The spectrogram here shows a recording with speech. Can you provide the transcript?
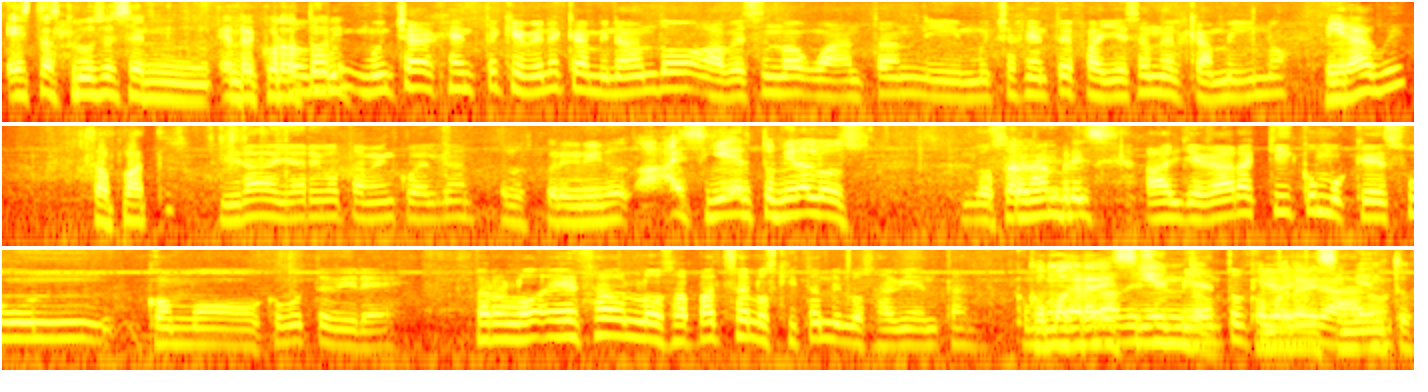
estas cruces en, en Pues, recordatorio. mu- mucha gente que viene caminando a veces no aguantan y mucha gente fallece en el camino. Mira, güey, zapatos Mira, allá arriba también cuelgan. los peregrinos. Ah, es cierto, mira los, los alambres. Al llegar aquí como que es un, como, ¿cómo te diré? Pero lo, eso, los zapatos se los quitan y los avientan. Como de agradecimiento, como agradecimiento.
